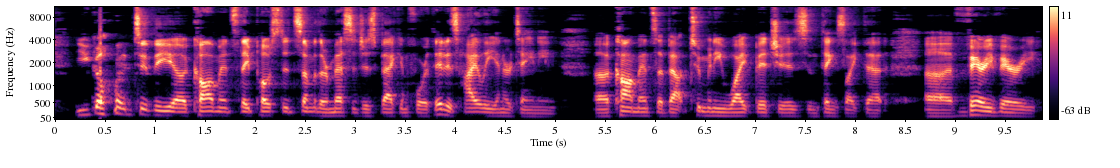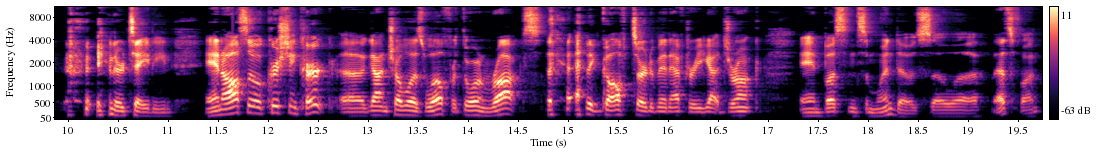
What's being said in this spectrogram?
you go into the uh, comments, they posted some of their messages back and forth. It is highly entertaining. Uh, comments about too many white bitches and things like that. Uh, very very entertaining. And also, Christian Kirk uh, got in trouble as well for throwing rocks at a golf tournament after he got drunk and busting some windows. So uh, that's fun.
